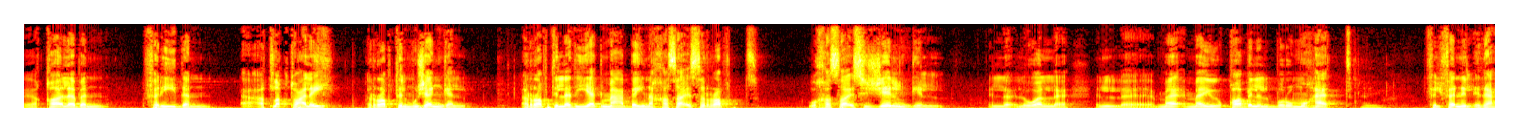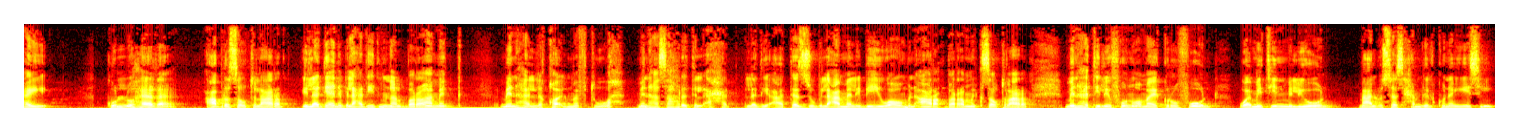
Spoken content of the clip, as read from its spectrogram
آه، قالبا فريدا أطلقت عليه الربط المجنجل الربط الذي يجمع بين خصائص الربط وخصائص ال jingle اللي هو ما, ما يقابل البروموهات في الفن الإذاعي. كل هذا عبر صوت العرب إلى جانب العديد من البرامج منها اللقاء المفتوح منها سهرة الأحد الذي أعتز بالعمل به وهو من أعرق برامج صوت العرب منها تليفون وميكروفون و200 مليون مع الأستاذ حمدي الكنيسي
